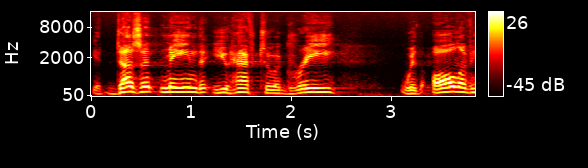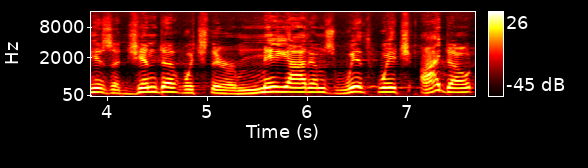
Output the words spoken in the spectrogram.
It doesn't mean that you have to agree with all of his agenda, which there are many items with which I don't,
